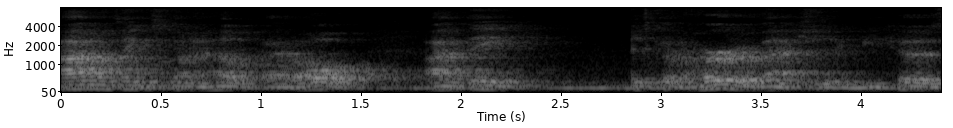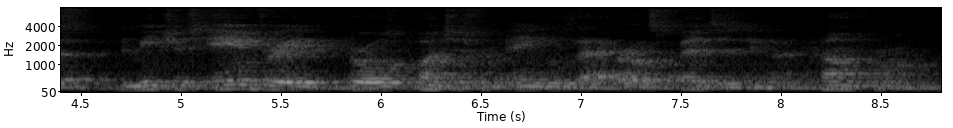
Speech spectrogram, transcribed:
I don't think it's going to help at all. I think it's going to hurt him actually because Demetrius Andrade throws punches from angles that Errol Spence isn't going to come from.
